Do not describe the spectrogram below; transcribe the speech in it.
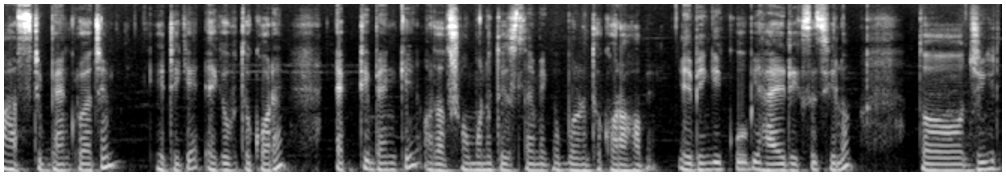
পাঁচটি ব্যাংক রয়েছে, এটিকে একীভূত করে একটি ব্যাংকে অর্থাৎ সমন্বিত ইসলাম ব্যাংকে পরিণত করা হবে। এই ব্যাংকটি খুবই হাই রিস্কে ছিল। তো যুগের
